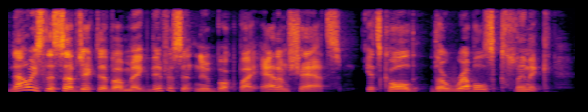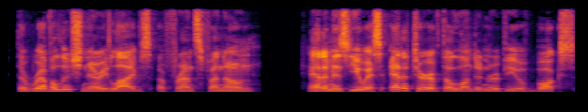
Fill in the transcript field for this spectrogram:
Now he's the subject of a magnificent new book by Adam Shatz. It's called The Rebels Clinic The Revolutionary Lives of Frantz Fanon. Adam is U.S. editor of the London Review of Books,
